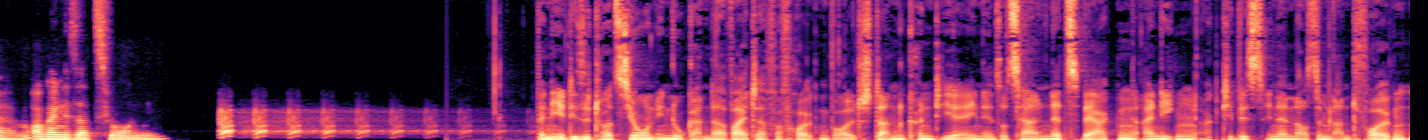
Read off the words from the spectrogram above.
ähm, Organisationen. Wenn ihr die Situation in Uganda weiter verfolgen wollt, dann könnt ihr in den sozialen Netzwerken einigen AktivistInnen aus dem Land folgen,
